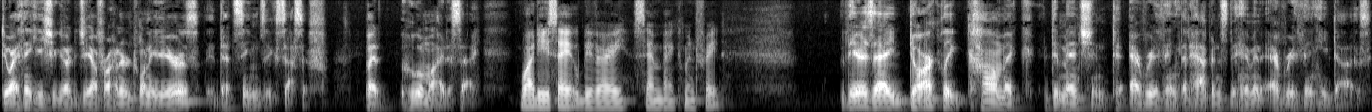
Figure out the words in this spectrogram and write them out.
Do I think he should go to jail for 120 years? That seems excessive. But who am I to say? Why do you say it would be very Sam Bankman Fried? There's a darkly comic dimension to everything that happens to him and everything he does.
